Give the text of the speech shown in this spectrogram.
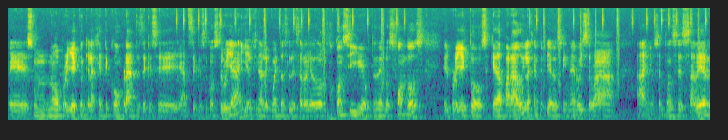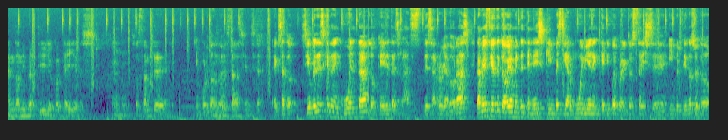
es un nuevo proyecto en que la gente compra antes de, que se, antes de que se construya y al final de cuentas el desarrollador no consigue obtener los fondos, el proyecto se queda parado y la gente pierde su dinero y se va años. Entonces, saber en dónde invertir, yo creo que ahí es bastante importante donde está la ciencia. Exacto. Siempre tenéis que tener en cuenta lo que hay detrás de las desarrolladoras. También es cierto que obviamente tenéis que investigar muy bien en qué tipo de proyectos estáis eh, invirtiendo, sobre todo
